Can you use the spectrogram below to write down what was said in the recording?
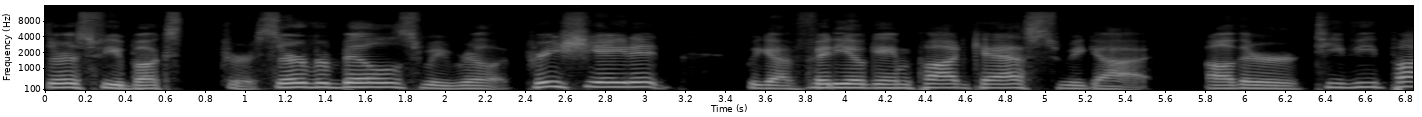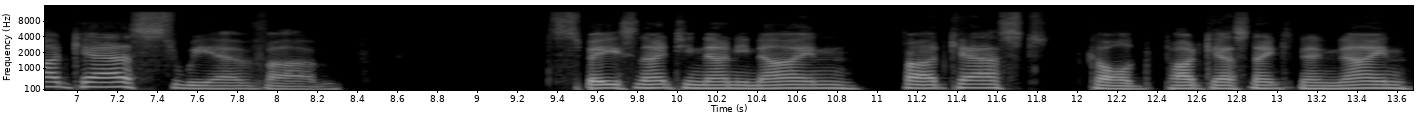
There's a few bucks for server bills. We really appreciate it. We got video game podcasts. We got other TV podcasts. We have um, Space 1999 podcast called Podcast 1999.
